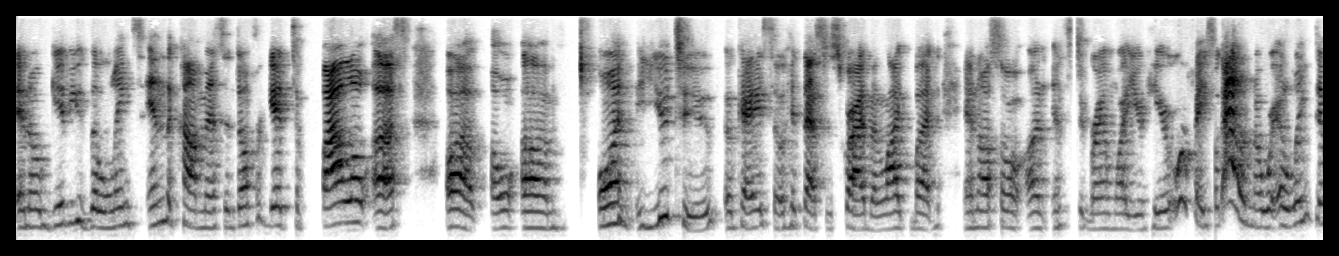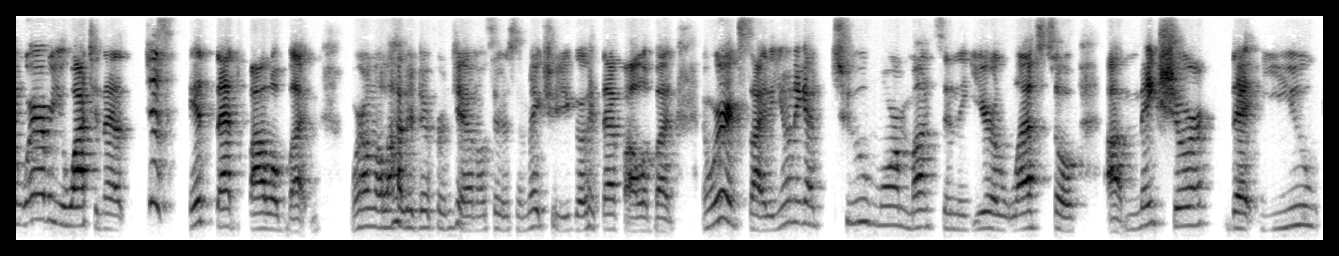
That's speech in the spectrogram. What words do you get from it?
and it'll give you the links in the comments. And don't forget to follow us uh, um, on YouTube. Okay, so hit that subscribe and like button, and also on Instagram while you're here or Facebook. I don't know where LinkedIn, wherever you're watching that, just hit that follow button. We're on a lot of different channels here, so make sure you go hit that follow button. And we're excited. You only got two more months in the year left, so uh, make sure that you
